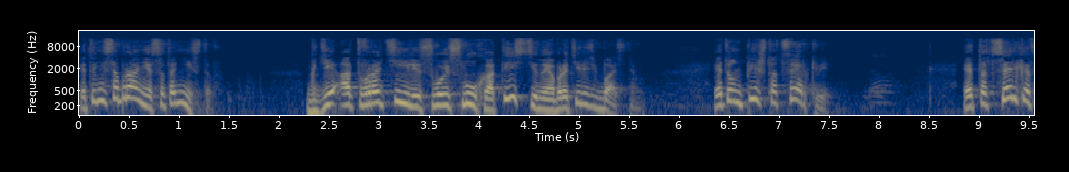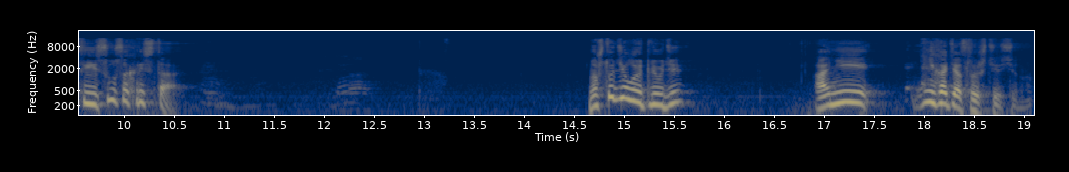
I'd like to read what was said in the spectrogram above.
Это не собрание сатанистов – где отвратили свой слух от истины и обратились к басням. Это он пишет о церкви. Это церковь Иисуса Христа. Но что делают люди? Они не хотят слышать истину.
